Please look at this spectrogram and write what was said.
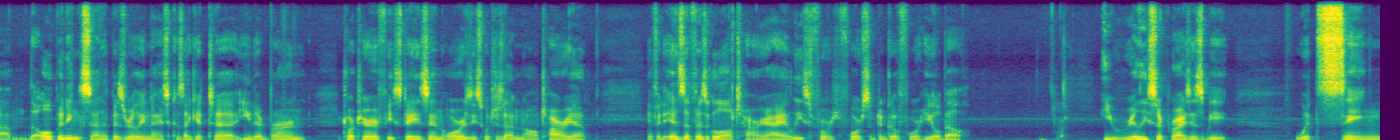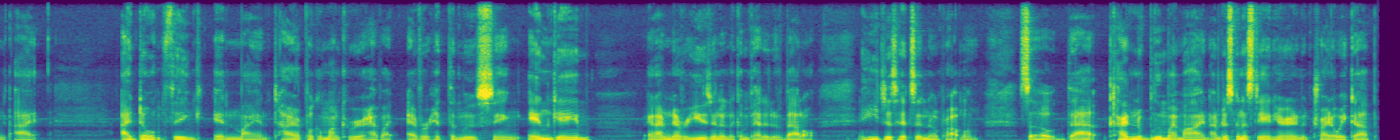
Um, the opening setup is really nice because I get to either burn Torterra if he stays in or as he switches out an Altaria. If it is a physical Altaria, I at least force, force him to go for Heal Bell. He really surprises me with Sing. I I don't think in my entire Pokemon career have I ever hit the move Sing in game and I've never used it in a competitive battle. And he just hits it no problem. So that kind of blew my mind. I'm just going to stand here and try to wake up.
